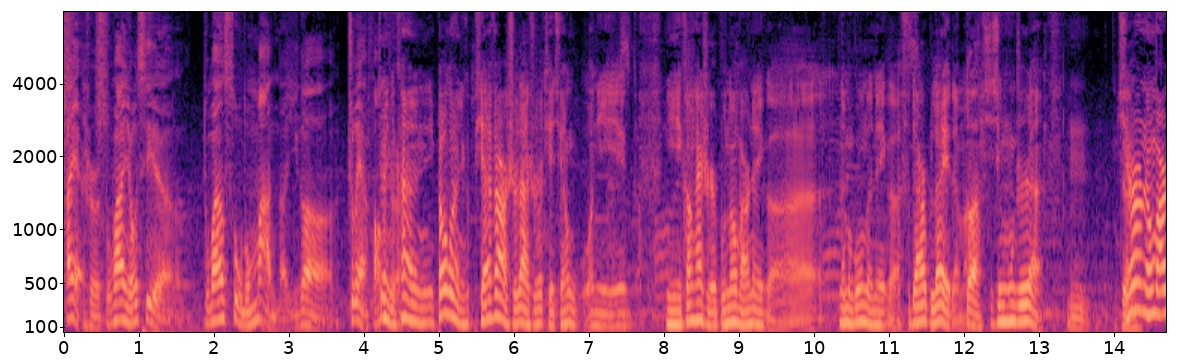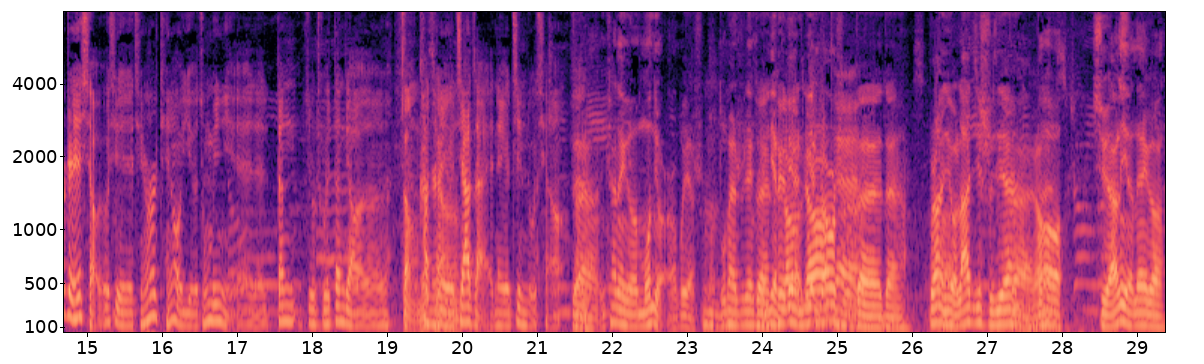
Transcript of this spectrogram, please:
它也是读完游戏。读盘速度慢的一个遮掩方式。对，你看，包括你 P F 二时代时铁拳五，你你刚开始不能玩那个南梦宫的那个 Star Blade 嘛？对，星空之刃。嗯，其实能玩这些小游戏，其实挺有意思，总比你单就是特别单调的看着那个加载那个进度强。对，你看那个魔女儿不也是吗？读盘时间可以练招，练招是，对对，不让你有垃圾时间。对，然后雪原里的那个。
